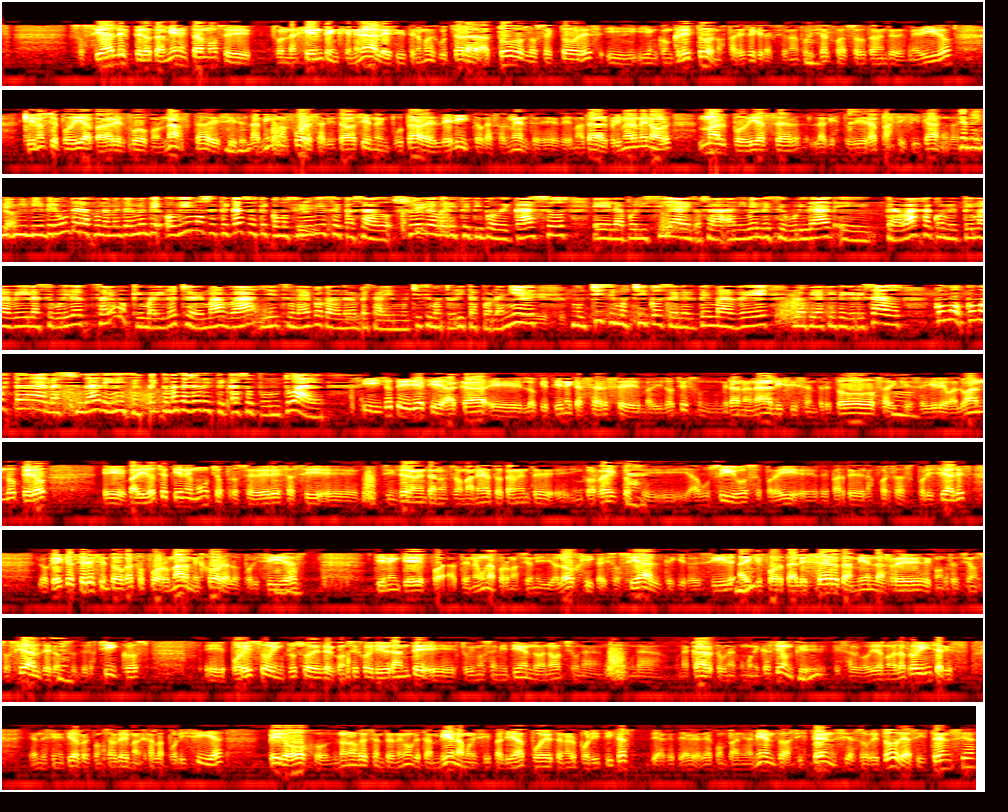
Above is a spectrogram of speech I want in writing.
sociales, pero también estamos eh, con la gente en general, es decir, tenemos que escuchar a, todos los sectores y, y en concreto nos parece que el accionar policial fue absolutamente desmedido, que no se podía apagar el fuego con nafta, es decir, la misma fuerza que estaba siendo imputada del delito casualmente de, de matar al primer menor, mal podía ser la que estuviera pacificando. mi, este mi- pregunta era fundamentalmente, o vemos este caso este como si no hubiese pasado. Suele Sí. haber este tipo de casos, eh, la policía, es- o sea, a nivel de seguridad, eh, trabaja con el tema de la seguridad. Sabemos que en Bariloche además va, y es una época donde va a empezar a ir muchísimos turistas por la nieve, muchísimos chicos en el tema de los viajes de egresados. ¿Cómo, ¿Cómo está la ciudad en ese aspecto, más allá de este caso puntual? Sí, yo te diría que acá eh, lo que tiene que hacerse en Bariloche es un gran análisis entre todos, hay Mm. que seguir evaluando, pero eh, Bariloche tiene muchos procederes así, eh, sinceramente a nuestra manera, totalmente eh, incorrectos Claro. y abusivos por ahí eh, de parte de las fuerzas policiales. Lo que hay que hacer es en todo caso formar mejor a los policías. Tienen que tener una formación ideológica y social, te quiero decir. Hay que fortalecer también las redes de contención social de los, Sí. de los chicos. Eh, por eso, incluso desde el Consejo Deliberante, eh, estuvimos emitiendo anoche una, una, una carta, una comunicación que, que es al gobierno de la provincia, que es en definitiva el responsable de manejar la policía. Pero ojo, no nos desentendemos que también la municipalidad puede tener políticas de, de- de acompañamiento, de asistencia, sobre todo de asistencia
